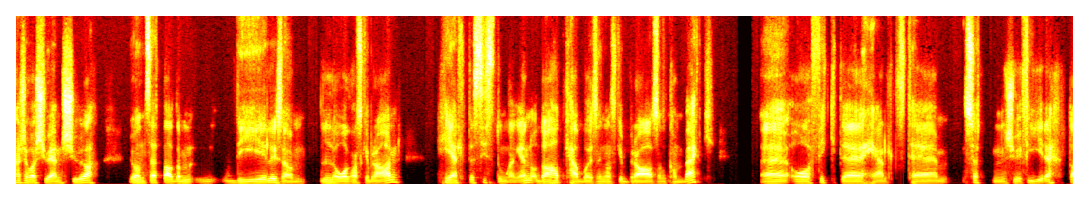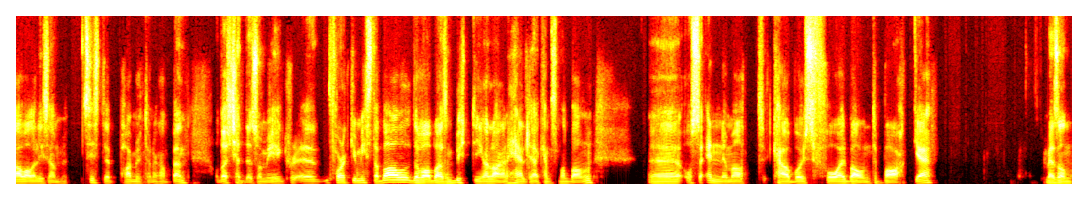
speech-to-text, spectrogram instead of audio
kanskje det var 21-7, da. Uansett, da. De, de liksom lå ganske bra an helt til siste omgangen, og da hadde Cowboys en ganske bra sånn comeback. eh, og fikk det helt til 17-24. Da var det liksom siste par minuttene av kampen. Og da skjedde så mye. Eh, Folk mista ball. Det var bare sånn bytting av lagene hele tida, hvem som hadde ballen. Uh, og så ender det med at Cowboys får ballen tilbake med sånn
